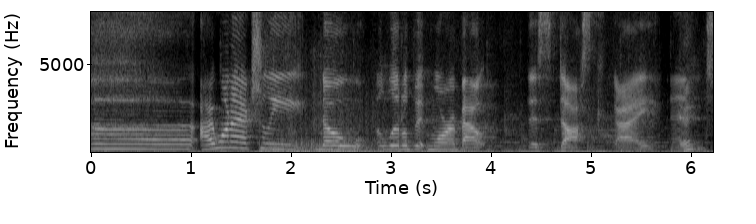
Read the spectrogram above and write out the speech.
Uh, I want to actually know a little bit more about this Dosk guy Okay. and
